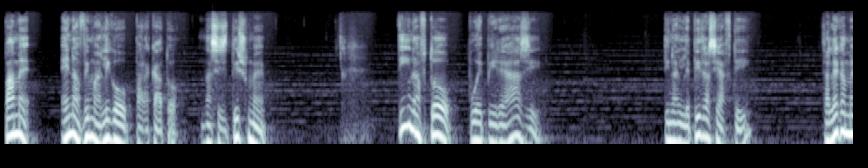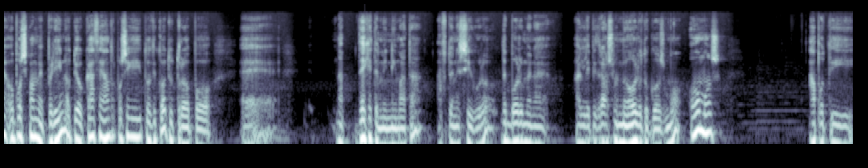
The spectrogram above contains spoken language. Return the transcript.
πάμε ένα βήμα λίγο παρακάτω να συζητήσουμε τι είναι αυτό που επηρεάζει την αλληλεπίδραση αυτή θα λέγαμε όπως είπαμε πριν ότι ο κάθε άνθρωπος έχει το δικό του τρόπο ε, να δέχεται μηνύματα αυτό είναι σίγουρο δεν μπορούμε να αλληλεπιδράσουμε με όλο τον κόσμο όμως από τη,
